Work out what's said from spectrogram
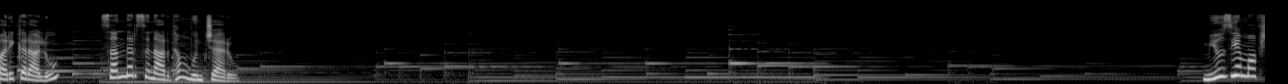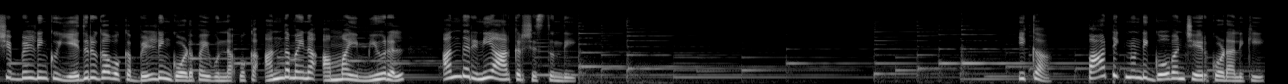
పరికరాలు సందర్శనార్థం ఉంచారు మ్యూజియం ఆఫ్ షిప్ బిల్డింగ్కు ఎదురుగా ఒక బిల్డింగ్ గోడపై ఉన్న ఒక అందమైన అమ్మాయి మ్యూరల్ అందరినీ ఆకర్షిస్తుంది. ఇక పాటిక్ నుండి గోవన్ చేరుకోవడానికి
